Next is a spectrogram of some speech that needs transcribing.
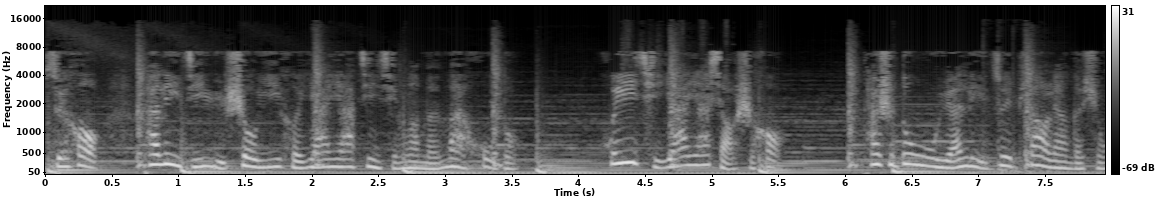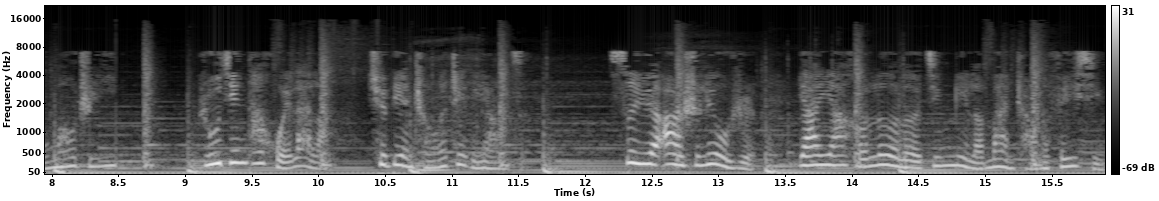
随后，他立即与兽医和丫丫进行了门外互动。回忆起丫丫小时候，她是动物园里最漂亮的熊猫之一。如今她回来了，却变成了这个样子。四月二十六日，丫丫和乐乐经历了漫长的飞行，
